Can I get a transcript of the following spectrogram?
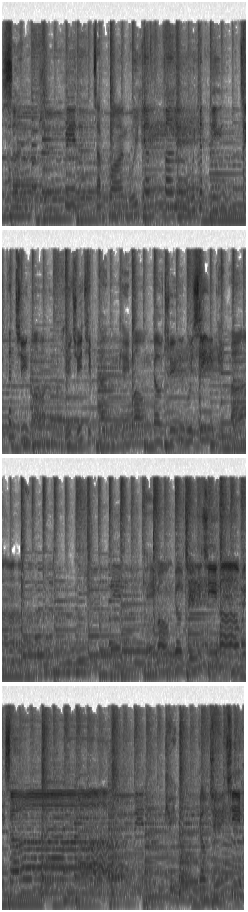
神。习惯每一分每一秒，即跟主爱，与主贴近，期望救主会施怜悯。望救主赐下永生，期望救主赐下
